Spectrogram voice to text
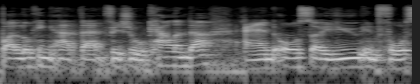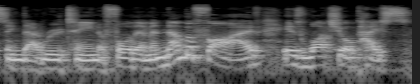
by looking at that visual calendar and also you enforcing that routine for them. And number five is watch your pace.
